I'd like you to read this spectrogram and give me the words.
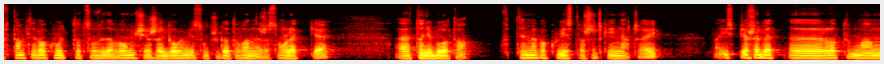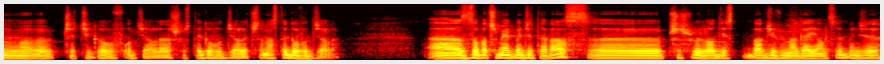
W tamtym roku to, co wydawało mi się, że gołębie są przygotowane, że są lekkie, to nie było to. W tym roku jest troszeczkę inaczej. No i z pierwszego e, lotu mam e, trzeciego w oddziale, szóstego w oddziale, czternastego w oddziale. E, Zobaczymy, jak będzie teraz. Przyszły lot jest bardziej wymagający, będzie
